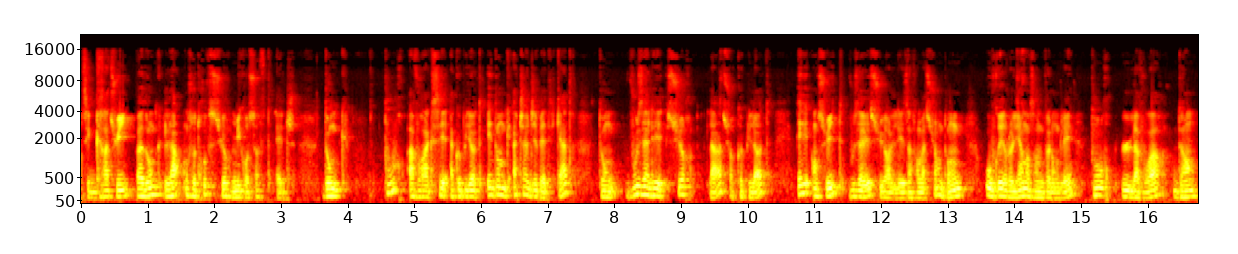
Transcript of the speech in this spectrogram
C'est gratuit. Bah donc là on se trouve sur Microsoft Edge. Donc pour avoir accès à Copilot et donc à ChatGPT 4, donc vous allez sur là sur Copilot et ensuite vous allez sur les informations donc ouvrir le lien dans un nouvel onglet pour l'avoir dans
